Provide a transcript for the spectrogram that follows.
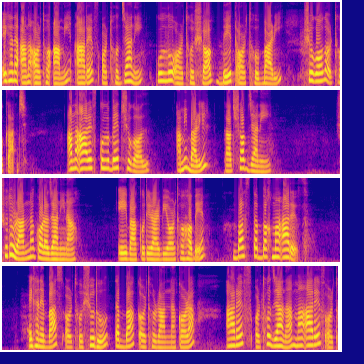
এখানে আনা অর্থ আমি, আরেফ অর্থ জানি, কুল্লু অর্থ সব বেত অর্থ বাড়ি, সুগল অর্থ কাজ। আনা আরেফ কুল্লু বেত সুগল, আমি বাড়ির কাজ সব জানি। শুধু রান্না করা জানি না। এই বাক্যটির আরবি অর্থ হবে, বাস তাব্বাক মা আরেফ। এখানে বাস অর্থ শুধু তাব্বাক অর্থ রান্না করা, আরেফ অর্থ জানা, মা আরেফ অর্থ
